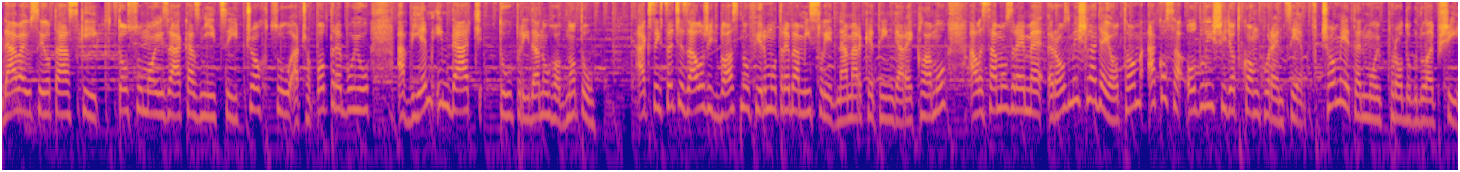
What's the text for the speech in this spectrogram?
Dávajú si otázky, kto sú moji zákazníci, čo chcú a čo potrebujú a viem im dať tú pridanú hodnotu. Ak si chcete založiť vlastnú firmu, treba myslieť na marketing a reklamu, ale samozrejme rozmýšľať aj o tom, ako sa odlíšiť od konkurencie. V čom je ten môj produkt lepší?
